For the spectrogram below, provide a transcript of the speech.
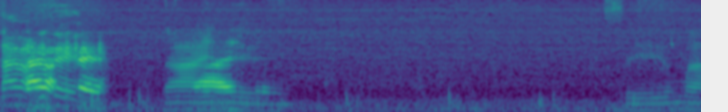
ได้ป่ะได้ป่ะพี่พี่เฟเฟยย์ได้หนึ่งซื้อใหม่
